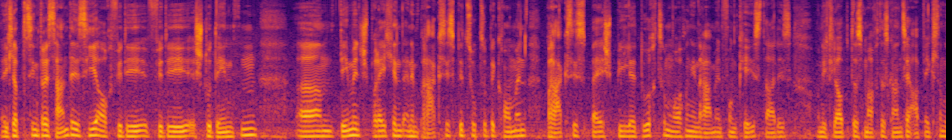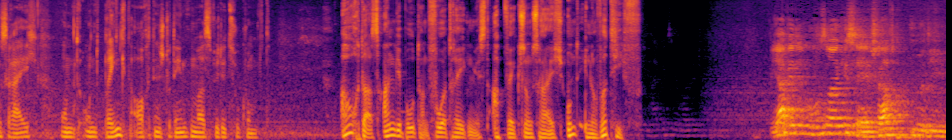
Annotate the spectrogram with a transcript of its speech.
Ich glaube, das Interessante ist hier auch für die, für die Studenten, ähm, dementsprechend einen Praxisbezug zu bekommen, Praxisbeispiele durchzumachen im Rahmen von Case Studies. Und ich glaube, das macht das Ganze abwechslungsreich und, und bringt auch den Studenten was für die Zukunft. Auch das Angebot an Vorträgen ist abwechslungsreich und innovativ. Wer wird in unserer Gesellschaft über die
